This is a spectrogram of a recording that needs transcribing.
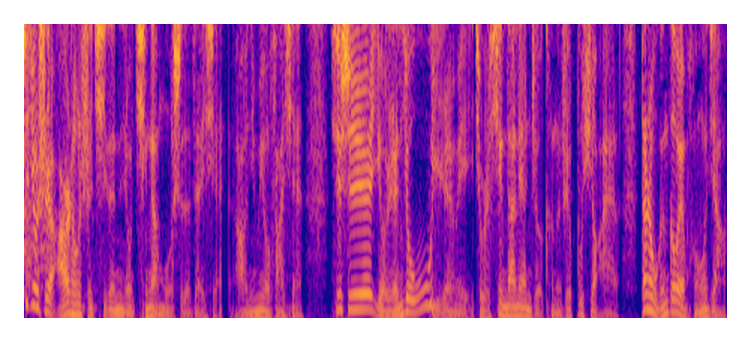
这就是儿童时期的那种情感模式的再现啊！你没有发现，其实有人就误以认为，就是性单恋者可能是不需要爱了。但是我跟各位朋友讲。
